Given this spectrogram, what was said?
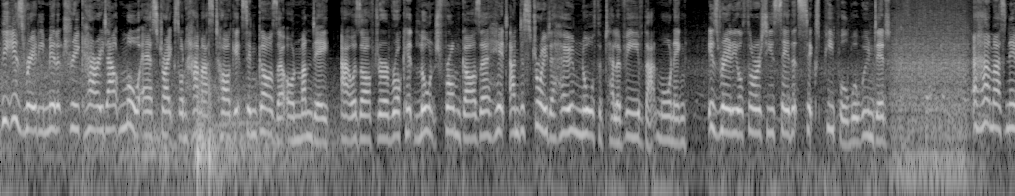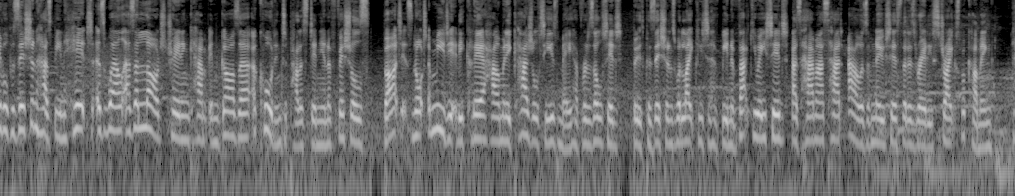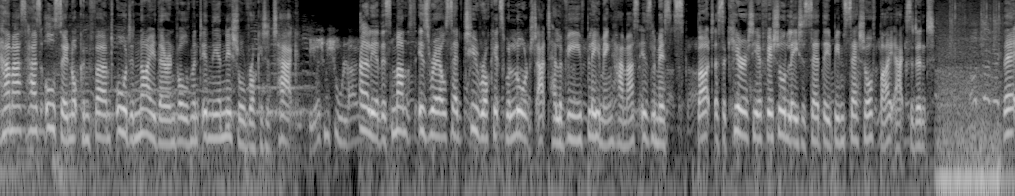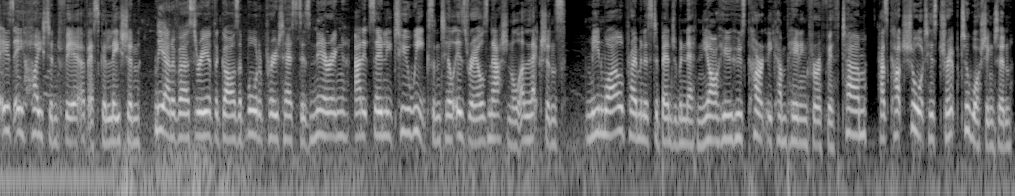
The Israeli military carried out more airstrikes on Hamas targets in Gaza on Monday, hours after a rocket launched from Gaza hit and destroyed a home north of Tel Aviv that morning. Israeli authorities say that six people were wounded. A Hamas naval position has been hit, as well as a large training camp in Gaza, according to Palestinian officials. But it's not immediately clear how many casualties may have resulted. Both positions were likely to have been evacuated, as Hamas had hours of notice that Israeli strikes were coming. Hamas has also not confirmed or denied their involvement in the initial rocket attack. Earlier this month, Israel said two rockets were launched at Tel Aviv, blaming Hamas Islamists. But a security official later said they'd been set off by accident. There is a heightened fear of escalation. The anniversary of the Gaza border protests is nearing, and it's only two weeks until Israel's national elections. Meanwhile, Prime Minister Benjamin Netanyahu, who's currently campaigning for a fifth term, has cut short his trip to Washington.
